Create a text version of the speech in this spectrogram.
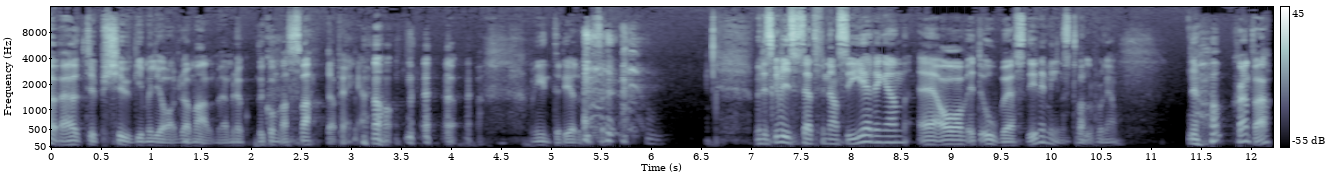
äh, typ 20 miljarder av Malmö, men det- kommer vara svarta pengar. Ja. Men inte redovisade. Men det ska visa sig att finansieringen eh, av ett OS, det är det minsta av alla problem. Jaha. Skönt va?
